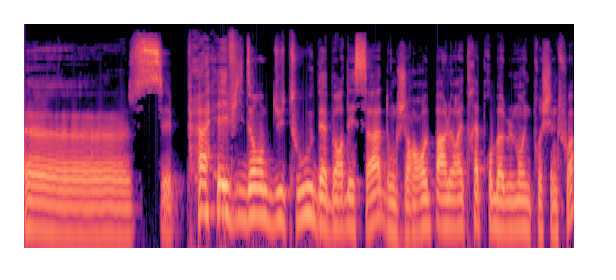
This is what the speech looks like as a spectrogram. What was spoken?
Euh, c'est pas évident du tout d'aborder ça, donc j'en reparlerai très probablement une prochaine fois.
